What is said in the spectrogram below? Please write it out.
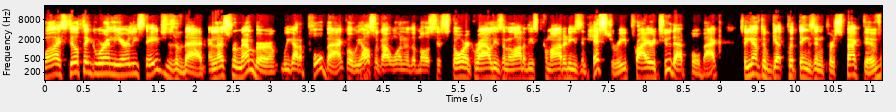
Well, I still think we're in the early stages of that. And let's remember, we got a pullback, but we also got one of the most historic rallies in a lot of these commodities in history prior to that pullback. So you have to get put things in perspective.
